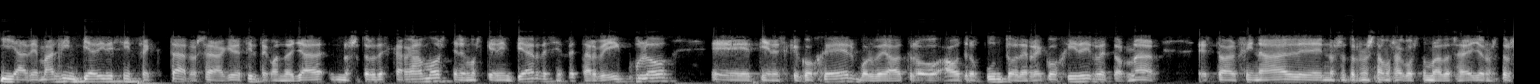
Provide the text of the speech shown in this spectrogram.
y además limpiar y desinfectar. O sea, quiero decirte, cuando ya nosotros descargamos, tenemos que limpiar, desinfectar vehículo, eh, tienes que coger, volver a otro, a otro punto de recogida y retornar. Esto al final eh, nosotros no estamos acostumbrados a ello. Nosotros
